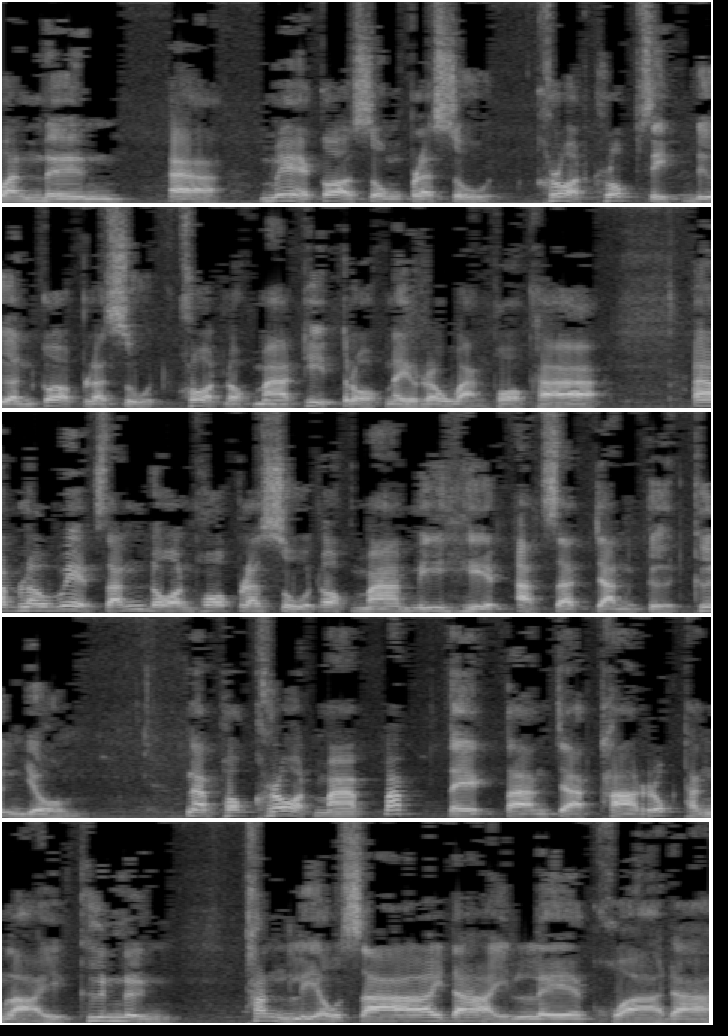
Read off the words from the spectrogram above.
วันหนึ่งแม่ก็ทรงประสูติ คลอดครบสิบเดือนก็ประสูติคลอดออกมาที่ตรอกในระหว่างพ่อค้าอาพระเวสสันดรพอประสูติออกมามีเหตุอัศจรรย์เกิดขึ้นโยมนะพอคลอดมาปั๊บแตกต่างจากทารกทั้งหลายคือหนึ่งท่านเหลียวซ้ายได้แลขวาได้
